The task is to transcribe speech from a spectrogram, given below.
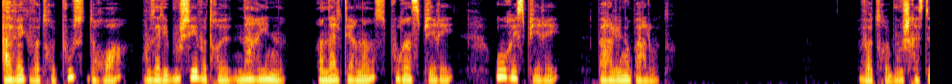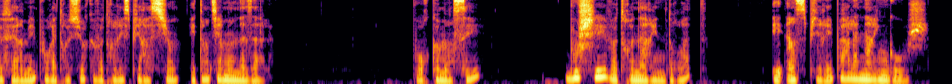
Avec votre pouce droit, vous allez boucher votre narine en alternance pour inspirer ou respirer par l'une ou par l'autre. Votre bouche reste fermée pour être sûr que votre respiration est entièrement nasale. Pour commencer, bouchez votre narine droite et inspirez par la narine gauche.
